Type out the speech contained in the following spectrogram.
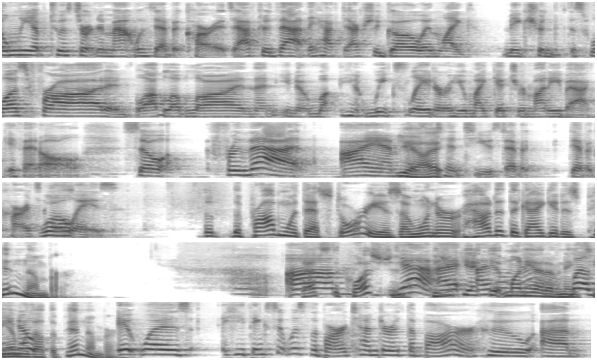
only up to a certain amount with debit cards. After that, they have to actually go and like make sure that this was fraud and blah blah blah and then you know you know weeks later you might get your money back if at all so for that i am yeah, hesitant I, to use debit debit cards well, always the the problem with that story is i wonder how did the guy get his pin number that's the um, question. Yeah, you can't I, I get money know. out of an ATM well, you know, without the PIN number. It was. He thinks it was the bartender at the bar who. Um,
